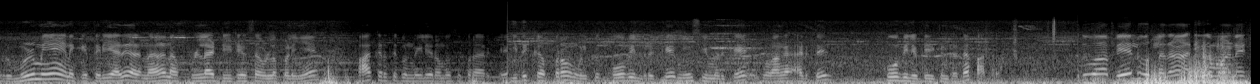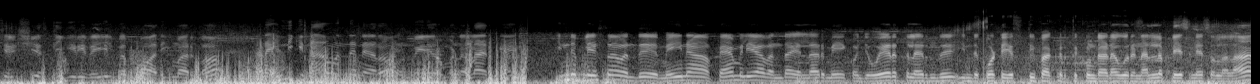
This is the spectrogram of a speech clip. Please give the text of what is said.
ஒரு முழுமையாக எனக்கு தெரியாது. அதனால் நான் ஃபுல்லாக டீட்டெயில்ஸாக உள்ள போலிங்க. பார்க்குறதுக்கு உண்மையிலேயே ரொம்ப சூப்பராக இருக்குது இதுக்கப்புறம் உங்களுக்கு கோவில் இருக்குது மியூசியம் இருக்குது இப்போ வாங்க அடுத்து கோவில் எப்படி இருக்குன்றத பார்க்கலாம். பொதுவாக வேலூரில் தான் அதிகமான செல்சியஸ் டிகிரி வெயில் வெப்பம் அதிகமாக இருக்கும். ஆனால் இன்றைக்கி நான் வந்த நேரம் உண்மையிலேயே ரொம்ப நல்லா இருக்குது இந்த பிளேஸ் தான் வந்து மெயினாக ஃபேமிலியாக வந்தால் எல்லாருமே கொஞ்சம் உயரத்தில் இருந்து இந்த கோட்டையை சுற்றி பார்க்குறதுக்கு உண்டான ஒரு நல்ல பிளேஸ்னே சொல்லலாம்.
